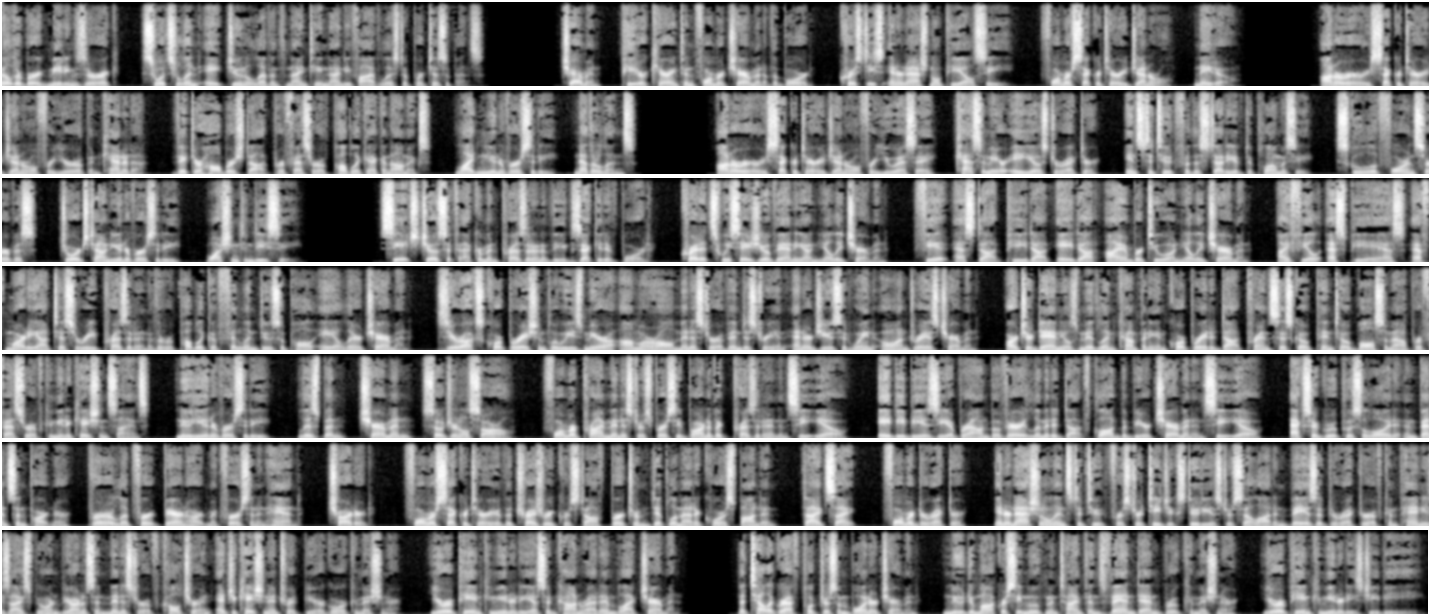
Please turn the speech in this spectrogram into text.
Bilderberg Meeting Zurich, Switzerland 8 June 11, 1995 List of participants. Chairman, Peter Carrington Former Chairman of the Board, Christie's International plc, Former Secretary General, NATO. Honorary Secretary General for Europe and Canada, Victor Halberstadt Professor of Public Economics, Leiden University, Netherlands. Honorary Secretary General for USA, Casimir A. Yost Director, Institute for the Study of Diplomacy, School of Foreign Service, Georgetown University, Washington, D.C. C.H. Joseph Ackermann President of the Executive Board, Credit Suisse Giovanni Agnelli Chairman, Fiat S.P.A. Iambertu Agnelli Chairman, I feel SPAS F. Martti Ahtisaari President of the Republic of Finland Juuso Paul A. Allaire Chairman, Xerox Corporation Louise Mira Amaral Minister of Industry and Energy Wayne O. Andreas Chairman, Archer Daniels Midland Company Incorporated. Francisco Pinto Balsemao Professor of Communication Science, New University, Lisbon, Chairman, Sojournal Sarl, former Prime Minister Spercy Barnevik President and CEO, ABB Asea Brown Boveri Limited. Claude Bébéar Chairman and CEO, AXA Group Husaloid and Bentsen Partner, Werner Liipfert Bernhardt McPherson and Hand, Chartered, former Secretary of the Treasury Christoph Bertram Diplomatic Correspondent, Die Zeit, former Director, International Institute for Strategic Studies Derselot and Bayezid Director of Companies Isbjorn Bjarnason Minister of Culture and Education Intrit Bjerregaard Commissioner, European Community Esed Conrad M. Black Chairman. The Telegraph Puktersum Boyner Chairman, New Democracy Movement Tynthans van den Broek Commissioner, European Communities GBE.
